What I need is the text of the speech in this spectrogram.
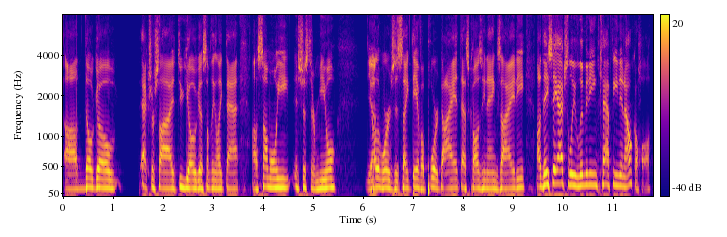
uh, they'll go exercise, do yoga, something like that. Uh, some will eat, it's just their meal. Yeah. In other words, it's like they have a poor diet that's causing anxiety. Uh, they say actually limiting caffeine and alcohol.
